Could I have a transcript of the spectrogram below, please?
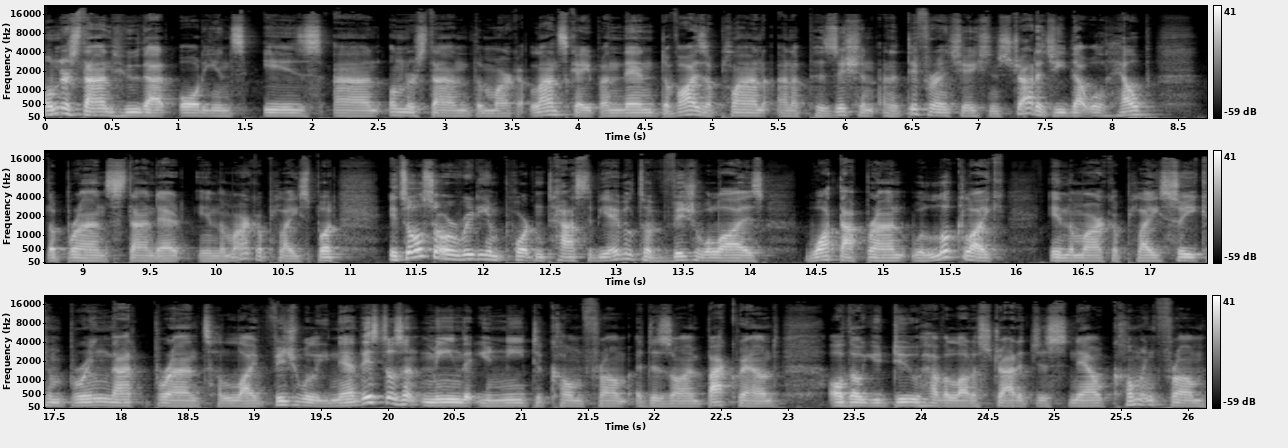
understand who that audience is and understand the market landscape and then devise a plan and a position and a differentiation strategy that will help the brand stand out in the marketplace. But it's also a really important task to be able to visualize what that brand will look like in the marketplace so you can bring that brand to life visually. Now, this doesn't mean that you need to come from a design background, although you do have a lot of strategists now coming from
